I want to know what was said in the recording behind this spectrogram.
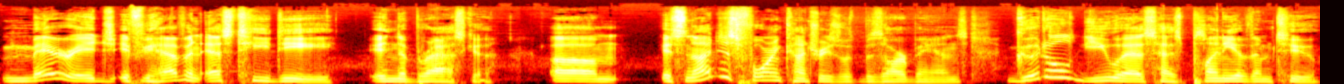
marriage, if you have an STD in Nebraska, um, it's not just foreign countries with bizarre bans. Good old U.S. has plenty of them too.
